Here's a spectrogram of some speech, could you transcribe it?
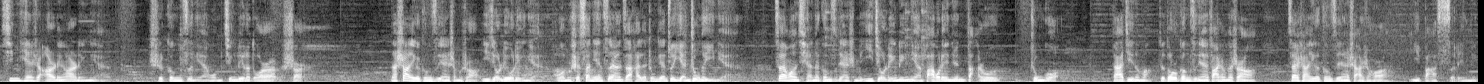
今天是二零二零年，是庚子年。我们经历了多少事儿？那上一个庚子年什么时候？一九六零年。我们是三年自然灾害的中间最严重的一年。再往前的庚子年什么？一九零零年八国联军打入中国，大家记得吗？这都是庚子年发生的事儿啊。再上一个庚子年啥时候啊？一八四零年，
